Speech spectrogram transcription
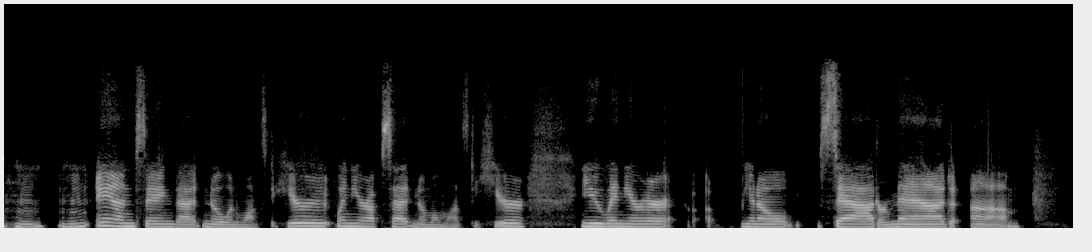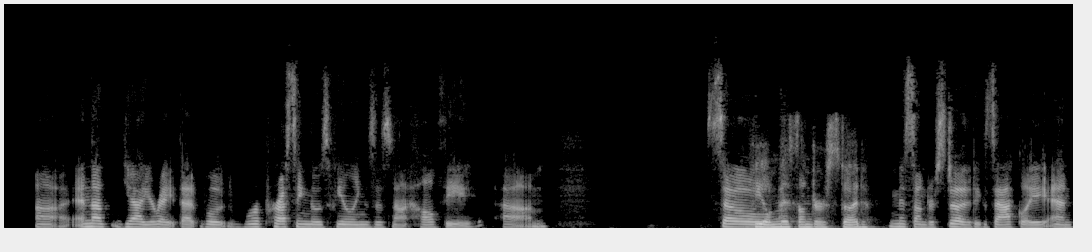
Mm-hmm, mm-hmm. And saying that no one wants to hear when you're upset, no one wants to hear you when you're, you know, sad or mad. Um, uh, and that, yeah, you're right. That well, repressing those feelings is not healthy. Um, so feel misunderstood. Misunderstood, exactly. And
